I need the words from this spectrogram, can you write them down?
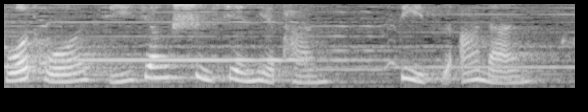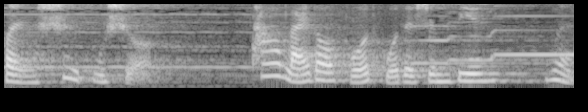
佛陀即将示现涅槃，弟子阿难很是不舍。他来到佛陀的身边，问：“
